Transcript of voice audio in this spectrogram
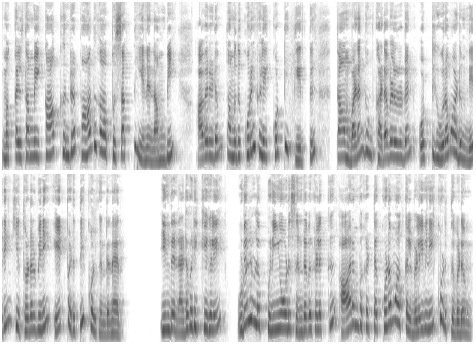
மக்கள் தம்மை காக்கின்ற பாதுகாப்பு சக்தி என நம்பி அவரிடம் தமது குறைகளை கொட்டி தீர்த்து தாம் வணங்கும் கடவுளருடன் ஒட்டி உறவாடும் நெருங்கிய தொடர்பினை ஏற்படுத்தி கொள்கின்றனர். இந்த நடவடிக்கைகளே உடலுளப் பிணியோடு சென்றவர்களுக்கு ஆரம்பகட்ட குணமாக்கல் விளைவினை கொடுத்துவிடும்.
